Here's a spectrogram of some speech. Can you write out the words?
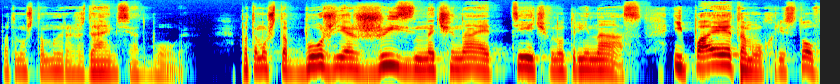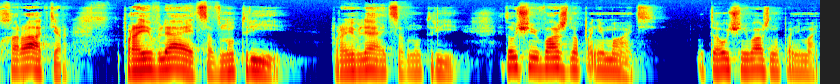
потому что мы рождаемся от Бога. Потому что Божья жизнь начинает течь внутри нас. И поэтому Христов характер проявляется внутри. Проявляется внутри. Это очень важно понимать. Это очень важно понимать.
